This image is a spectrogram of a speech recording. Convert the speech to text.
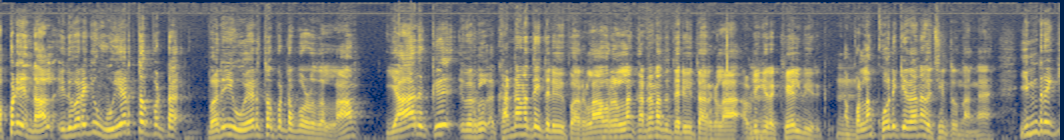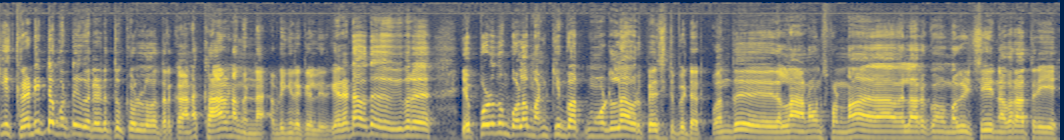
அப்படி என்றால் இதுவரைக்கும் உயர்த்தப்பட்ட வரி உயர்த்தப்பட்ட பொழுதெல்லாம் யாருக்கு இவர்கள் கண்டனத்தை தெரிவிப்பார்களா? அவர்கள்லாம் கண்டனத்தை தெரிவித்தார்களா? அப்படிங்கிற கேள்வி இருக்கு. அப்பெல்லாம் கோரிக்கை தானே வச்சுக்கிட்டு இருந்தாங்க. இன்றைக்கு கிரெடிட்டை மட்டும் இவர் எடுத்துக்கொள்வதற்கான காரணம் என்ன? அப்படிங்கிற கேள்வி இருக்கு. ரெண்டாவது இவர் எப்பொழுதும் போல மன் கி பாத் மோடில் அவர் பேசிட்டு போயிட்டார். வந்து இதெல்லாம் அனௌன்ஸ் பண்ணோம் எல்லாருக்கும் மகிழ்ச்சி. நவராத்திரி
